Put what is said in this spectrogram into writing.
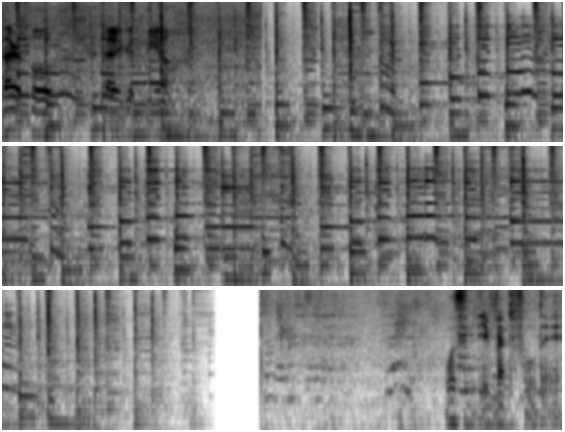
Very full, very good meal. Eventful day.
